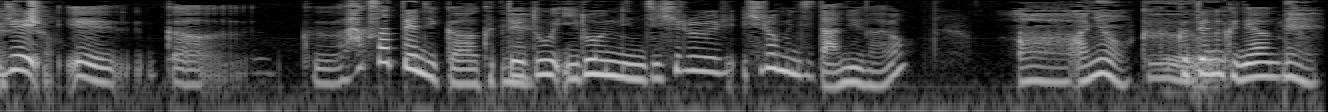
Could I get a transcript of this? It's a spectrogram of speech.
이게, 그렇죠. 예, 그니까, 그 학사 때니까 그때도 이론인지 실, 실험인지 나뉘나요? 아 아니요. 그 그때는 그냥 네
